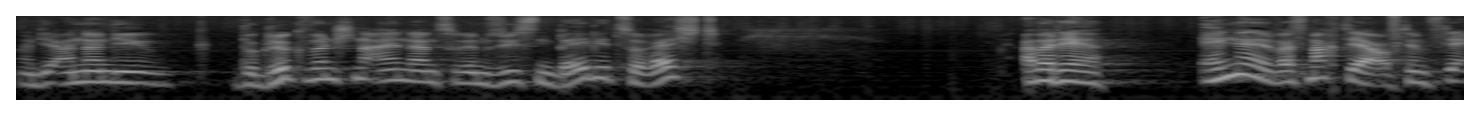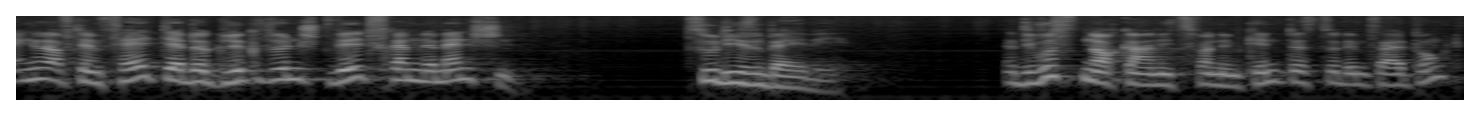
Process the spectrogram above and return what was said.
Und die anderen, die beglückwünschen einen dann zu dem süßen Baby zurecht. Aber der Engel, was macht der? Auf dem, der Engel auf dem Feld, der beglückwünscht wildfremde Menschen zu diesem Baby. Die wussten noch gar nichts von dem Kind bis zu dem Zeitpunkt.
